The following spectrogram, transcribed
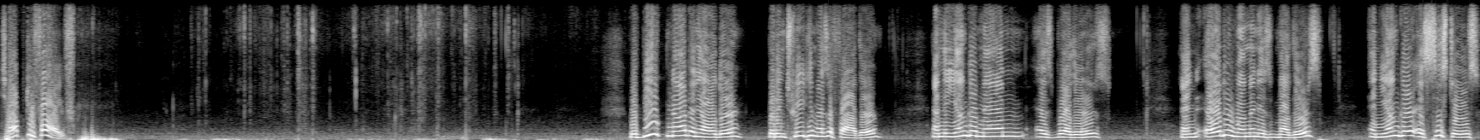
chapter 5. Rebuke not an elder, but entreat him as a father, and the younger man as brothers, and elder women as mothers, and younger as sisters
